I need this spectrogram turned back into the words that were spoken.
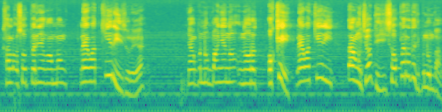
Kalau sopirnya ngomong lewat kiri, saudara ya. Yang penumpangnya nurut, oke, okay, lewat kiri. Tanggung jawab di sopir atau di penumpang?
